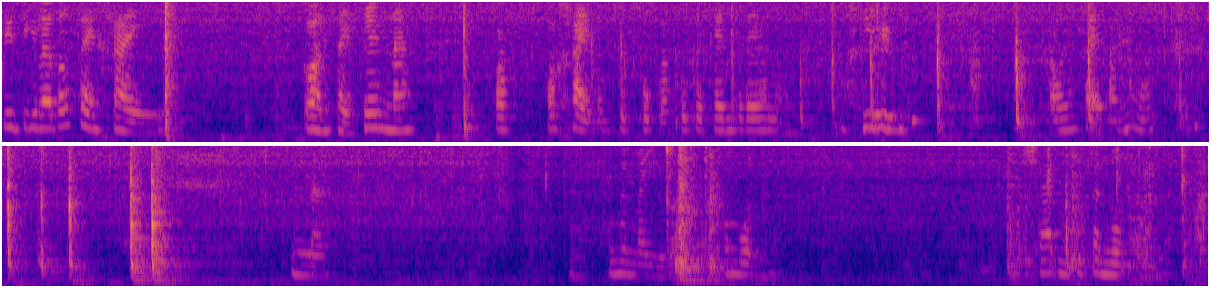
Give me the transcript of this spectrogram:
จริงๆแล้วต้องใส่ไข่ ก่อนใส่เส้นนะเพราะเพราะไข่มันสุกๆแล้วคลุกกับเส้นจะได้อร่อยลืมเอาใส่ตอนนี้นะนะให้มันมาอยู่ข้างบนรสชาติมันก็จะนวลๆ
